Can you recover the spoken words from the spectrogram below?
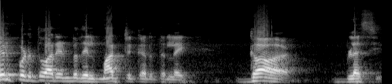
ஏற்படுத்துவார் என்பதில் மாற்று கருத்தில்லை. காட் பிளஸ் யூ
